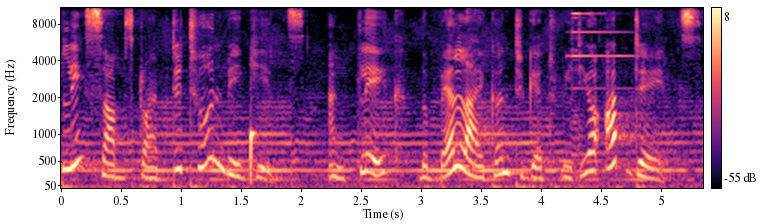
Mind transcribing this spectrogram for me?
Please subscribe to Toonbee Kids and click the bell icon to get video updates.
